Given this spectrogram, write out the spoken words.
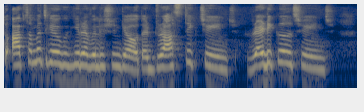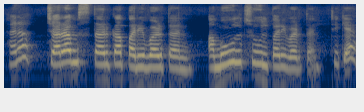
तो आप समझ गए होगे कि रेवोल्यूशन क्या होता है। ड्रास्टिक चेंज रेडिकल चेंज है ना? चरम स्तर का परिवर्तन, अमूल छूल परिवर्तन, ठीक है?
